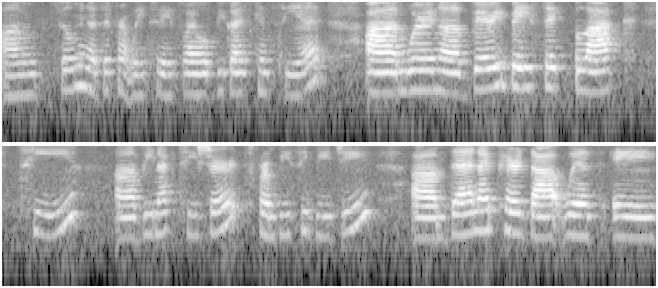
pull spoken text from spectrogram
I'm filming a different way today, so I hope you guys can see it. I'm wearing a very basic black tee v-neck t-shirt from BCBG. Um, then I paired that with a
